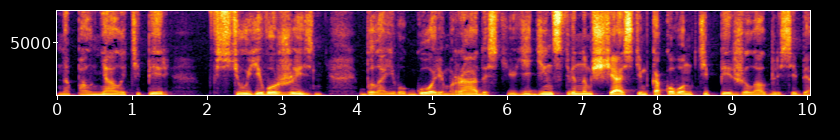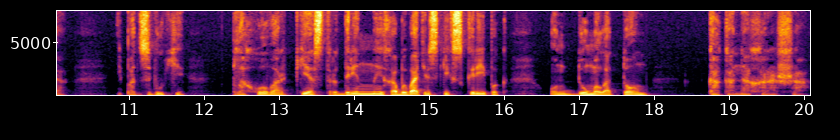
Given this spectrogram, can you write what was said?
наполняла теперь всю его жизнь, была его горем, радостью, единственным счастьем, какого он теперь желал для себя. И под звуки плохого оркестра, дрянных обывательских скрипок, он думал о том, как она хороша.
